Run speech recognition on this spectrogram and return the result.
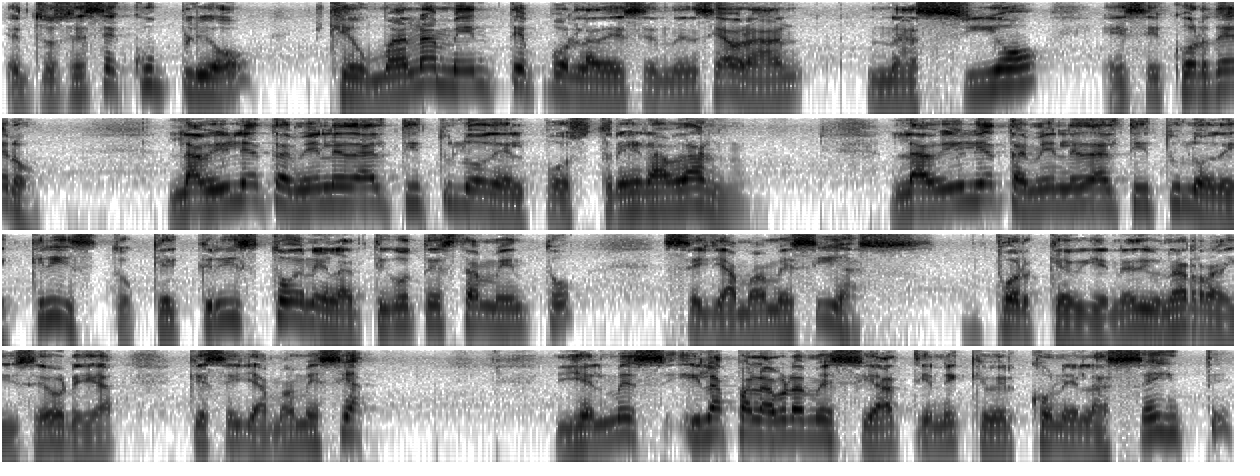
Entonces se cumplió que humanamente por la descendencia de Abraham nació ese cordero. La Biblia también le da el título del postrer Adán. La Biblia también le da el título de Cristo, que Cristo en el Antiguo Testamento se llama Mesías, porque viene de una raíz hebrea que se llama Mesías. Y, el mes, y la palabra Mesías tiene que ver con el aceite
